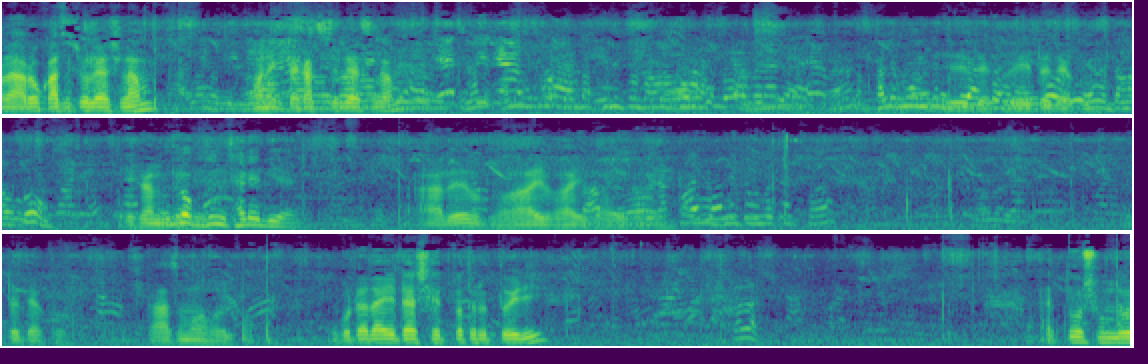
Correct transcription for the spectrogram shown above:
আমরা আরও কাছে চলে আসলাম। অনেকটা কাছে চলে আসলাম। এই দেখো এটা দেখো। এখান থেকে। আরে ভাই ভাই ভাই ভাই। এটা দেখো তাজমহল। গোটাটা এটা শ্বেত পাথরের তৈরি। এত সুন্দর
